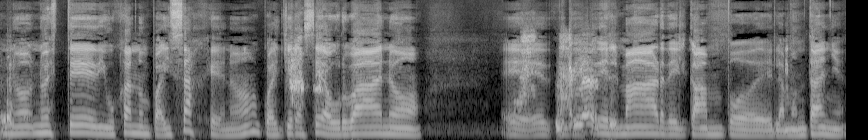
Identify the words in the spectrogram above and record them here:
no, no esté dibujando un paisaje, ¿no? Cualquiera sea urbano, eh, Claro. del mar, del campo, de la montaña.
